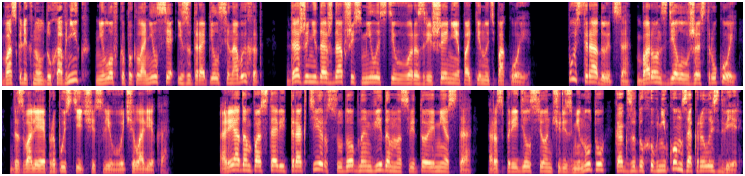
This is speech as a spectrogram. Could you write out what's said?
Воскликнул духовник, неловко поклонился и заторопился на выход, даже не дождавшись милостивого разрешения покинуть покои. Пусть радуется, барон сделал жест рукой, дозволяя пропустить счастливого человека. Рядом поставить трактир с удобным видом на святое место, распорядился он через минуту, как за духовником закрылась дверь.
